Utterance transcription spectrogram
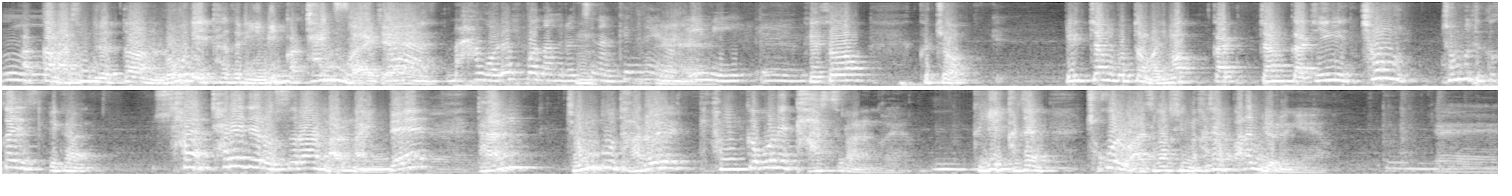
음, 아까 음. 말씀드렸던 raw 데이터들이 이미 꽉 차 있는 거야, 이제. 있으니까 막 어렵거나 그렇진 음. 않겠네요. 네. 이미. 예. 그래서, 그쵸. 1장부터 마지막 가- 장까지 처음, 처음부터 끝까지, 그러니까 사- 차례대로 쓰라는 말은 아닌데, 네. 단, 전부 다를 한꺼번에 다 쓰라는 거예요. 음. 그게 가장 초고를 완성할 수 있는 가장 빠른 요령이에요. 네.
